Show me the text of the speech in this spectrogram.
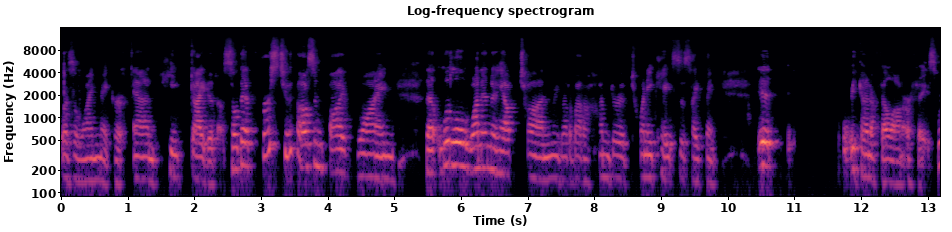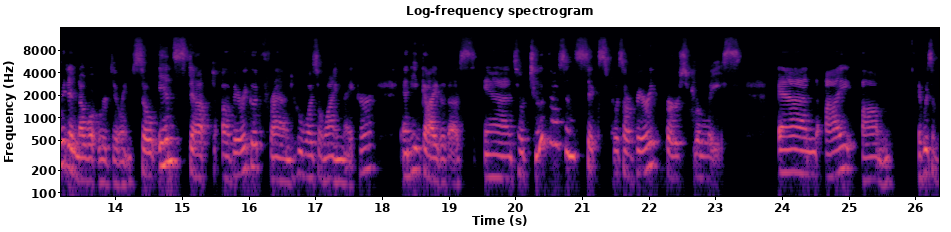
was a winemaker and he guided us. So that first 2005 wine, that little one and a half ton, we got about 120 cases, I think. It, we kind of fell on our face. We didn't know what we were doing. So in stepped a very good friend who was a winemaker and he guided us. And so 2006 was our very first release. And I, um, it was a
